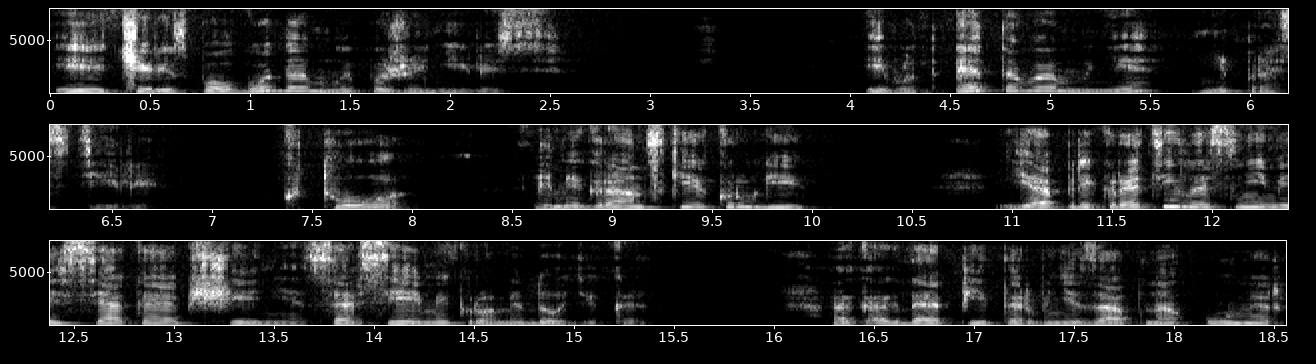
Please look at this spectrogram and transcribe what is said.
и через полгода мы поженились. И вот этого мне не простили. Кто? Эмигрантские круги. Я прекратила с ними всякое общение, со всеми, кроме Додика. А когда Питер внезапно умер,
